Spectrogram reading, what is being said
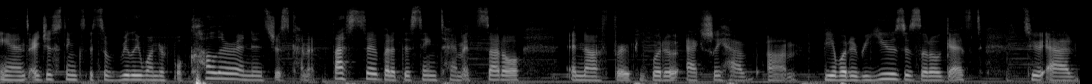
and I just think it's a really wonderful color and it's just kind of festive but at the same time it's subtle enough for people to actually have um, be able to reuse this little gift to add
